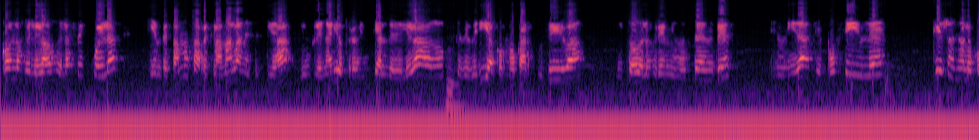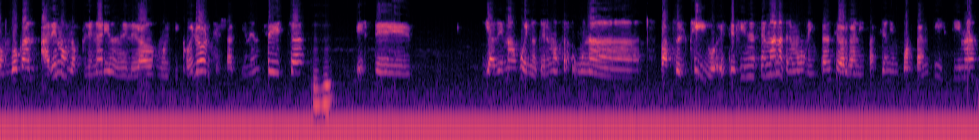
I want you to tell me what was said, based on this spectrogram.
con los delegados de las escuelas y empezamos a reclamar la necesidad de un plenario provincial de delegados, que debería convocar su SEBA y todos los gremios docentes en unidad si es posible. que ellos no lo convocan, haremos los plenarios de delegados multicolor, que ya tienen fecha. este Y además, bueno, tenemos una paso el chivo. Este fin de semana tenemos una instancia de organización importantísima,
